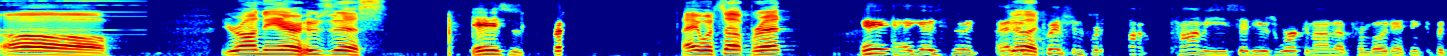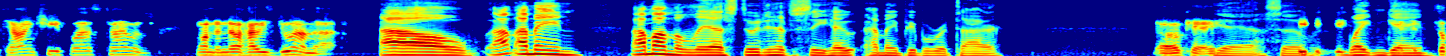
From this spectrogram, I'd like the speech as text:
Oh, you're on the air. Who's this? Hey, this is Hey, what's up, Brett? Hey, how you guys doing? I had a question for Tommy. He said he was working on a promoting, I think, the battalion chief last time. I was wanted to know how he's doing on that. Oh, I, I mean, I'm on the list. We just have to see how, how many people retire. Okay. Yeah, so waiting game. So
